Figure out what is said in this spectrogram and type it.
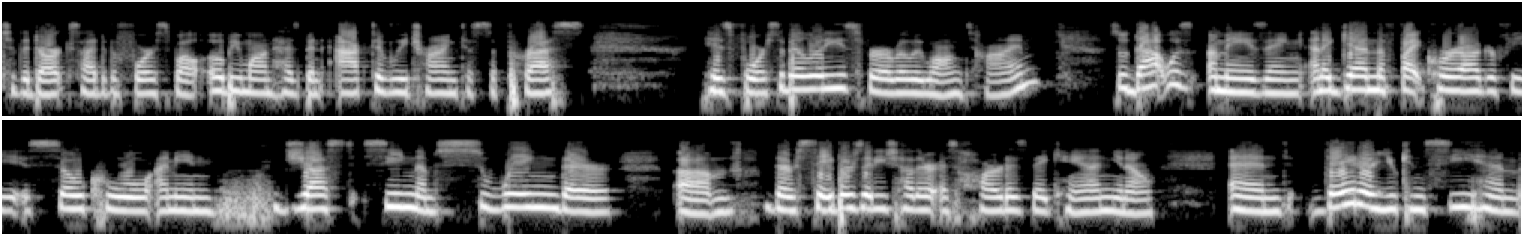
to the dark side of the Force, while Obi Wan has been actively trying to suppress his Force abilities for a really long time. So that was amazing. And again, the fight choreography is so cool. I mean, just seeing them swing their um, their sabers at each other as hard as they can, you know. And Vader, you can see him.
